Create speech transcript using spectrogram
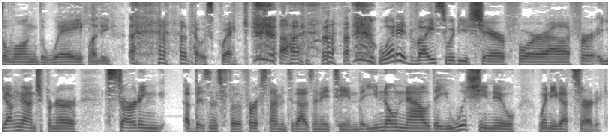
along the way. Plenty. that was quick. Uh, what advice would you share for uh, for a young entrepreneur? starting a business for the first time in 2018 that you know now that you wish you knew when you got started?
